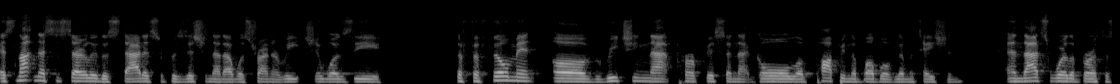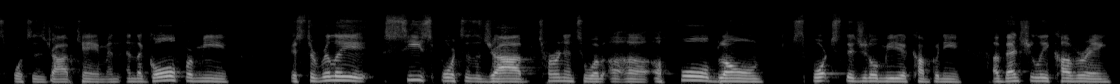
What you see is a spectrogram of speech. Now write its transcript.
it's not necessarily the status or position that I was trying to reach. It was the the fulfillment of reaching that purpose and that goal of popping the bubble of limitation. And that's where the birth of sports as a job came. And and the goal for me is to really see sports as a job turn into a, a, a full blown sports digital media company eventually covering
